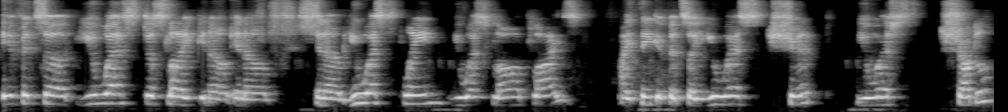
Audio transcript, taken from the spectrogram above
if it's a U.S. just like you know in a in a U.S. plane, U.S. law applies. I think if it's a U.S. ship, U.S. shuttle,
